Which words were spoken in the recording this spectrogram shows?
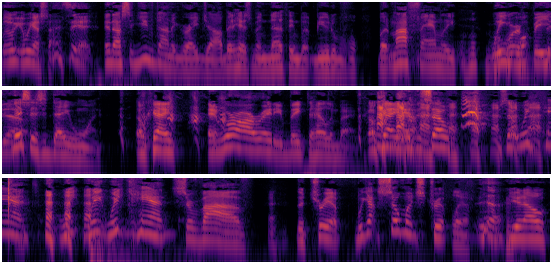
We, we got to stop. That's it. And I said, you've done a great job. It has been nothing but beautiful. But my family, we We're beat This up. is day one, okay, and we're already beat the hell and back, okay. And so so we can't we, we, we can't survive the trip. We got so much trip left, Yeah. you know.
